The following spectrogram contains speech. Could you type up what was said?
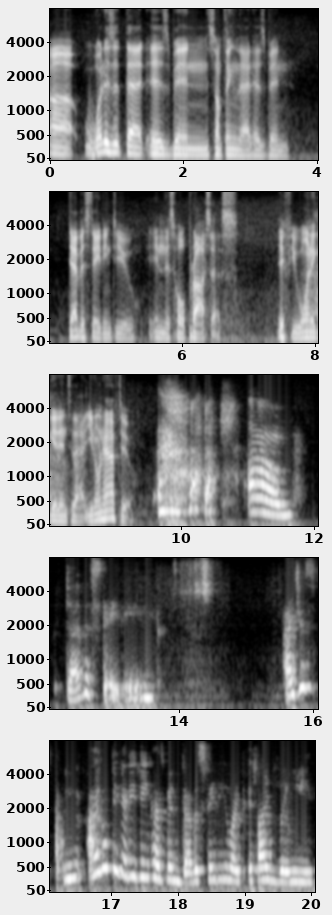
uh, what is it that has been something that has been devastating to you in this whole process? If you want to get into that, you don't have to. um, devastating. I just, I don't think anything has been devastating. Like, if I really,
